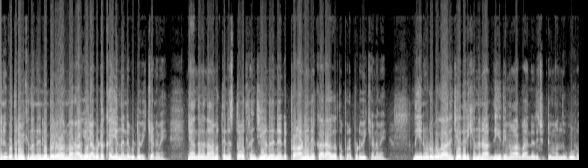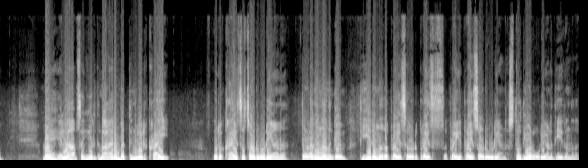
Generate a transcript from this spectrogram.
എന്നെ ഉപദ്രവിക്കുന്ന നിന്നിലും ബലവാന്മാരാകിയാൽ അവരുടെ കയ്യിൽ തന്നെ വിടുവിക്കണമേ. ഞാൻ നിന്റെ നാമത്തിന് സ്തോത്രം ചെയ്യേണ്ടതിന് എന്റെ പ്രാണനെ കരാകത്ത് പുറപ്പെടുവിക്കണമേ. നീ എന്നോട് ഉപകാരം ചെയ്തിരിക്കുന്നതിനാൽ നീതിമാർവാൻ എന്റെ ചുറ്റും വന്നുകൂടും. ഇവിടെ എല്ലാം സംഗീതത്തിന്റെ ആരംഭത്തിൽ ഒരു ക്രൈ ഒരു ക്രൈസിസോട് കൂടിയാണ് തുടങ്ങുന്നതെങ്കിലും തീരുന്നത് പ്രൈസോട് പ്രൈസ് പ്രൈ- പ്രൈസോട് കൂടിയാണ് സ്തുതിയോട് കൂടിയാണ് തീരുന്നത്.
